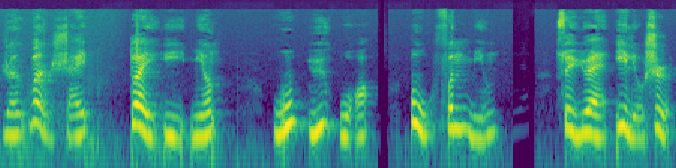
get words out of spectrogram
人问谁，对以明。吾与我不分明。岁月易流逝，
